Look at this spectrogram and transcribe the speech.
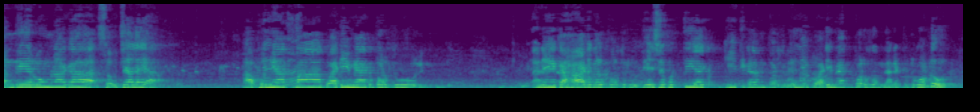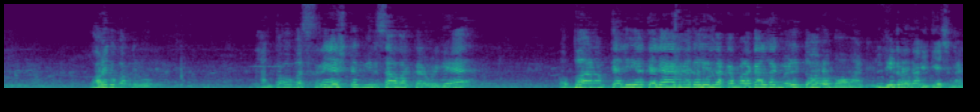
ಒಂದೇ ರೂಮ್ನಾಗ ಶೌಚಾಲಯ. ಆ ಪುಣ್ಯಾತ್ಮ ಗಾಡಿ ಮ್ಯಾಗ ಬರೆದು ಅನೇಕ ಹಾಡುಗಳು ಬರೆದ್ರು ದೇಶಭಕ್ತಿಯ ಗೀತೆಗಳನ್ನು ಬರೆದ್ರು ಎಲ್ಲಿ ಗಾಡಿ ಮ್ಯಾಗ ಬರೆದು ನೆನಪಿಟ್ಕೊಂಡು ಹೊರಗೆ ಬಂದರು. ಅಂತ ಒಬ್ಬ ಶ್ರೇಷ್ಠ ವೀರ್ ಸಾವರ್ಕರ್ ಅವರಿಗೆ ಒಬ್ಬ ನಮ್ಮ ತಲೆಯ ತಲೆಯಾಗ ಮೆದಳಿಲ್ಲ ಮಳೆಗಾಲದಾಗ ಮೆಳಿದ್ದ ಒಬ್ಬ ಲೀಡರ್ ಅದಾನ ಈ ದೇಶನಾಗ.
